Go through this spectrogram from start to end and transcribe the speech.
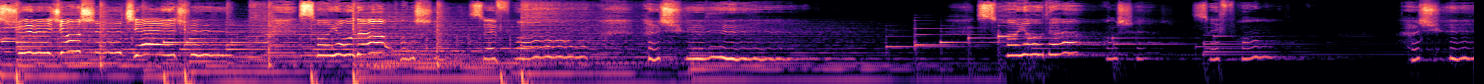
许就是结局。所有的往事随风而去，所有的往事随风而去。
